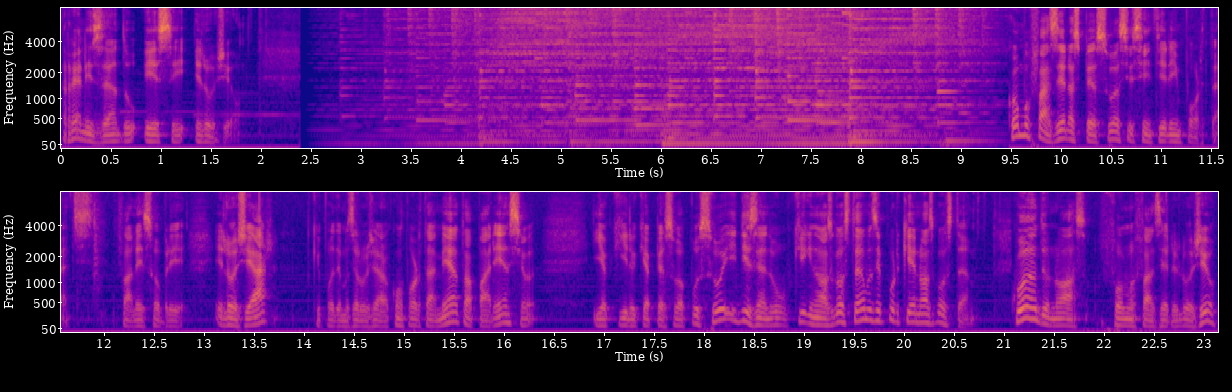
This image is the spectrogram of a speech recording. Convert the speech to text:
realizando esse elogio. Como fazer as pessoas se sentirem importantes? Falei sobre elogiar, que podemos elogiar o comportamento, a aparência e aquilo que a pessoa possui, e dizendo o que nós gostamos e por que nós gostamos. Quando nós formos fazer elogio,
